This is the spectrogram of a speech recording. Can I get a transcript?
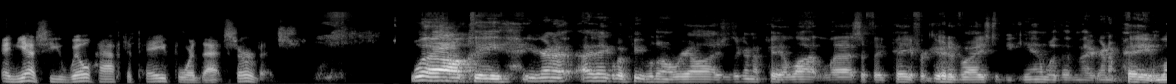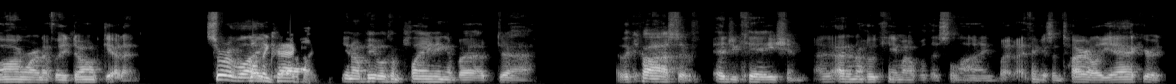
And yes you will have to pay for that service. Well Keith, you're gonna i think what people don't realize is they're gonna pay a lot less if they pay for good advice to begin with and they're gonna pay long run if they don't get it. Sort of like well, exactly. uh, you know people complaining about uh, the cost of education. I, I, don't know who came up with this line, but I think it's entirely accurate.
